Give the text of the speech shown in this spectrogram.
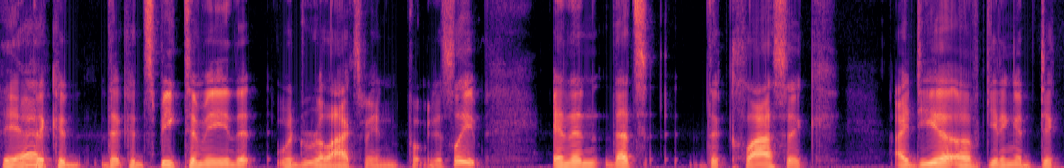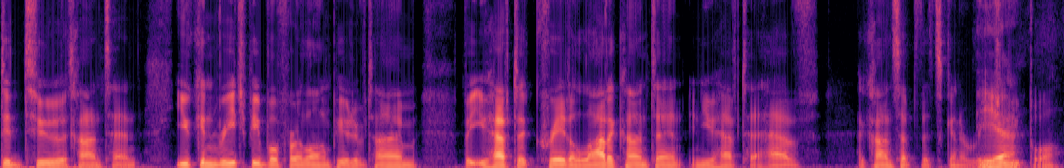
yeah. that could that could speak to me that would relax me and put me to sleep. And then that's the classic idea of getting addicted to content. You can reach people for a long period of time, but you have to create a lot of content and you have to have a concept that's going to reach Yeah. people.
